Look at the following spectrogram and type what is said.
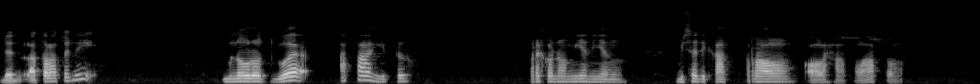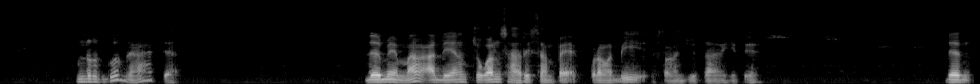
Dan lato-lato ini menurut gue apa gitu perekonomian yang bisa dikatrol oleh lato-lato menurut gue nggak ada. Dan memang ada yang cuan sehari sampai kurang lebih setengah juta gitu ya. Dan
